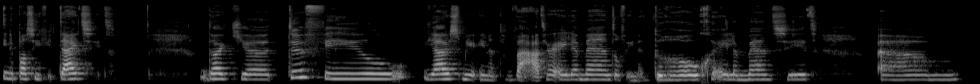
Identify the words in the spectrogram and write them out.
in de passiviteit zit. Dat je te veel juist meer in het waterelement of in het droge element zit. Um,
